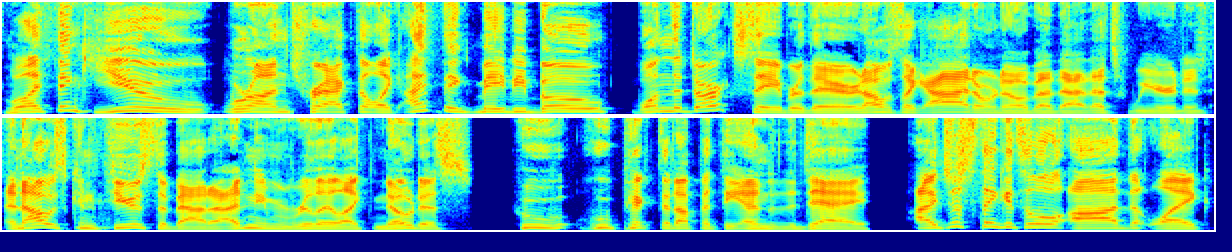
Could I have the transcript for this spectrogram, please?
well, I think you were on track that like I think maybe Bo won the dark saber there, and I was like, I don't know about that. That's weird, and, and I was confused about it. I didn't even really like notice who who picked it up at the end of the day. I just think it's a little odd that like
